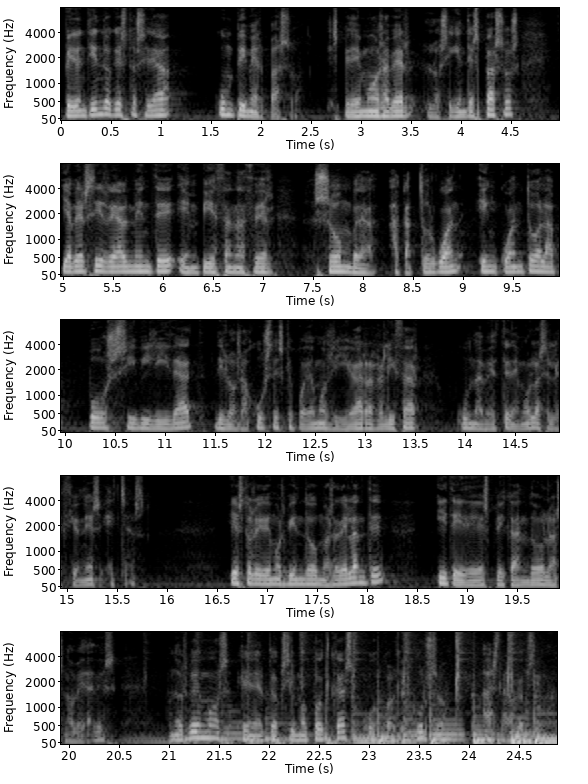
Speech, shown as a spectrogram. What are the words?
Pero entiendo que esto será un primer paso. Esperemos a ver los siguientes pasos y a ver si realmente empiezan a hacer sombra a Capture One en cuanto a la posibilidad de los ajustes que podemos llegar a realizar una vez tenemos las selecciones hechas. Esto lo iremos viendo más adelante y te iré explicando las novedades. Nos vemos en el próximo podcast o en cualquier curso. Hasta la próxima.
